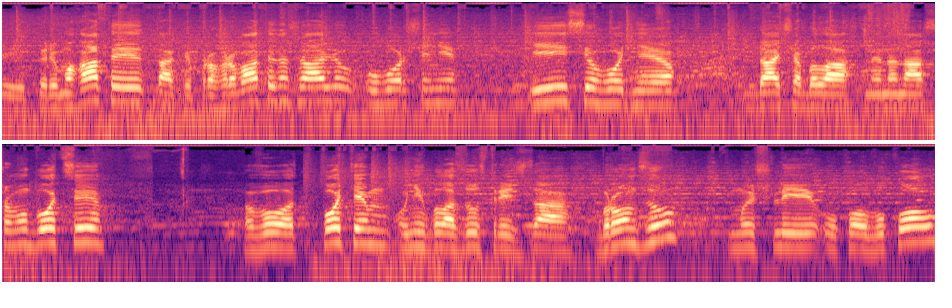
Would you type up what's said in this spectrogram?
і перемагати, так і програвати, на жаль, Угорщині. І сьогодні вдача була не на нашому боці. От. Потім у них була зустріч за бронзу. Ми йшли укол в укол,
